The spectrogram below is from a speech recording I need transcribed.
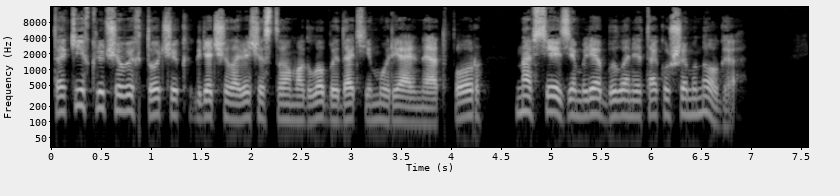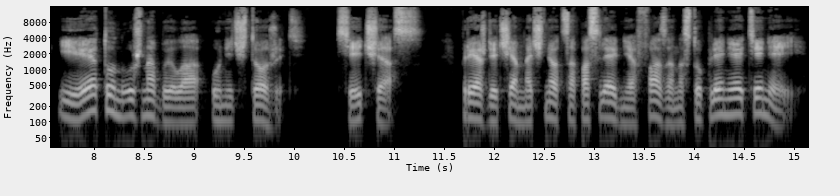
Таких ключевых точек, где человечество могло бы дать ему реальный отпор, на всей Земле было не так уж и много. И эту нужно было уничтожить. Сейчас. Прежде чем начнется последняя фаза наступления теней.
